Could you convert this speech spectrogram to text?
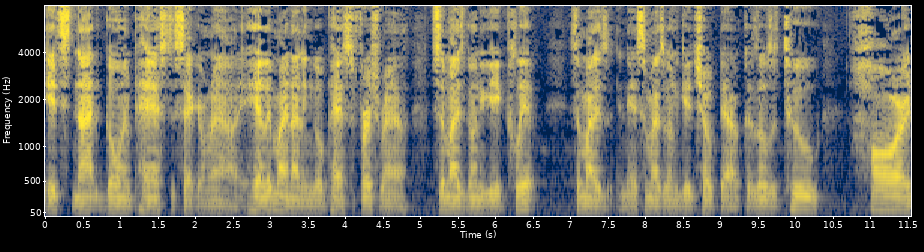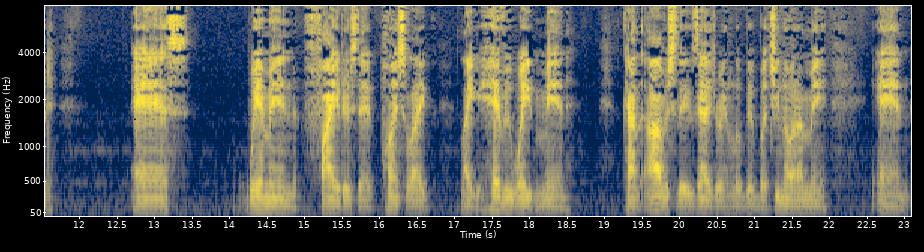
it's not going past the second round. Hell, it might not even go past the first round. Somebody's going to get clipped. Somebody's and then somebody's going to get choked out because those are two hard ass women fighters that punch like like heavyweight men. Kind of obviously exaggerating a little bit, but you know what I mean. And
